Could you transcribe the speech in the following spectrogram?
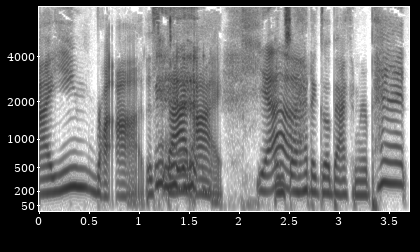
ayin ra'a this bad eye yeah. and so I had to go back and repent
